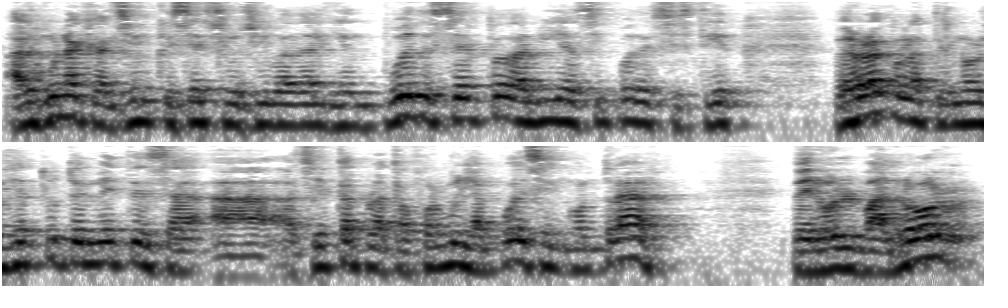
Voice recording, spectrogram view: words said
alguna canción que sea exclusiva de alguien, puede ser todavía, sí puede existir, pero ahora con la tecnología tú te metes a, a- a cierta plataforma y la puedes encontrar, pero el valor,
